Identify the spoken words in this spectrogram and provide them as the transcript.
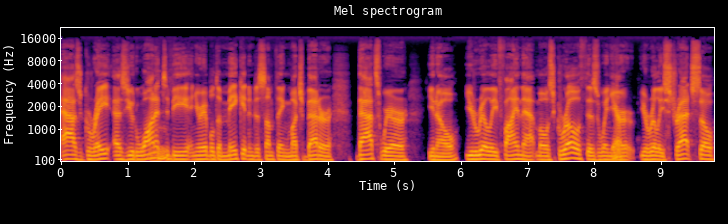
as great as you'd want mm-hmm. it to mm-hmm. be and you're able to make it into something much better, that's where you know you really find that most growth is when yeah. you're you're really stretched so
